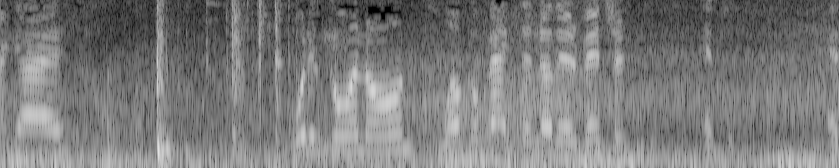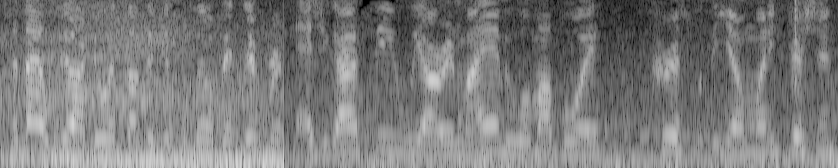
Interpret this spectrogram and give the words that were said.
right, guys. What is going on? Welcome back to another adventure. And, and tonight we are doing something just a little bit different. As you guys see, we are in Miami with my boy Chris with the Young Money Fishing,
